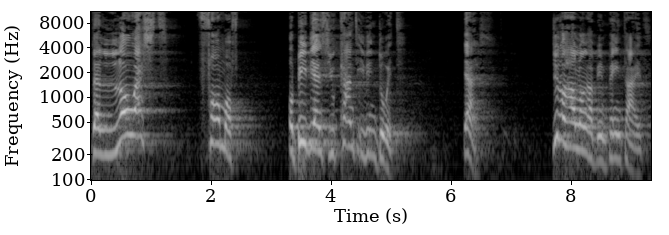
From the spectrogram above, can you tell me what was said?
the lowest form of obedience. You can't even do it. Yes. Do you know how long I've been paying tithes?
